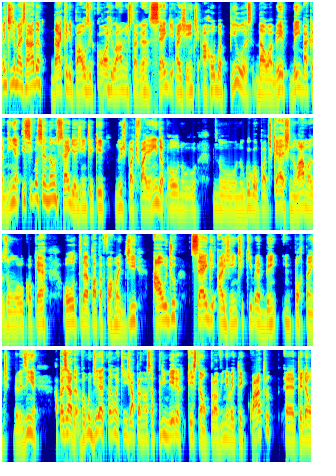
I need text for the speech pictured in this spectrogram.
Antes de mais nada, dá aquele pause, corre lá no Instagram, segue a gente, arroba Pílulas da UAB, bem bacaninha. E se você não segue a gente aqui no Spotify ainda, ou no, no, no Google Podcast, no Amazon ou qualquer outra plataforma de áudio, segue a gente que é bem importante, belezinha? Rapaziada, vamos diretão aqui já para nossa primeira questão. Provinha vai ter quatro, é, terão,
